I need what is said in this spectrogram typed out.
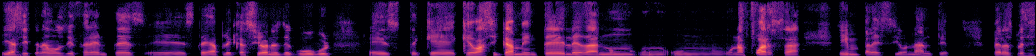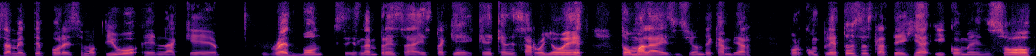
Y así tenemos diferentes este, aplicaciones de Google este, que, que básicamente le dan un, un, una fuerza impresionante. Pero es precisamente por ese motivo en la que Redmond, es la empresa esta que, que, que desarrolló Edge, toma la decisión de cambiar por completo esa estrategia y comenzó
